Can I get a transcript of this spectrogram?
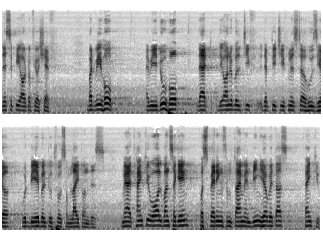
recipe out of your chef. But we hope, and we do hope, that the Honorable Chief, Deputy Chief Minister who's here would be able to throw some light on this. May I thank you all once again for sparing some time and being here with us. Thank you.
